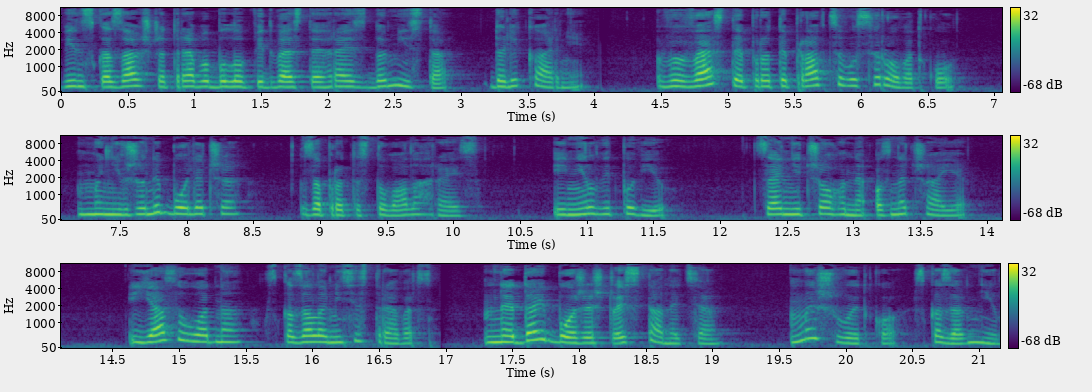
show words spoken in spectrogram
Він сказав, що треба було б відвести Грейс до міста, до лікарні, вивезти протиправцеву сироватку. Мені вже не боляче, запротестувала Грейс. І Ніл відповів це нічого не означає. Я згодна, сказала місіс Треверс. Не дай Боже, щось станеться. Ми швидко, сказав Ніл.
